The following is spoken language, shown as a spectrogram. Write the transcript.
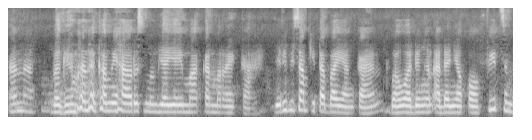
anak. Bagaimana kami harus membiayai makan mereka? Jadi bisa kita bayangkan bahwa dengan adanya COVID-19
